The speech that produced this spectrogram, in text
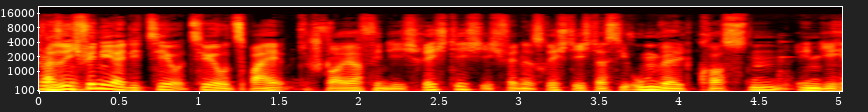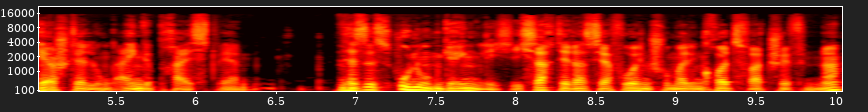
Also ich finde ja die CO2-Steuer finde ich richtig. Ich finde es richtig, dass die Umweltkosten in die Herstellung eingepreist werden. Das ist unumgänglich. Ich sagte das ja vorhin schon bei den Kreuzfahrtschiffen. Ne?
